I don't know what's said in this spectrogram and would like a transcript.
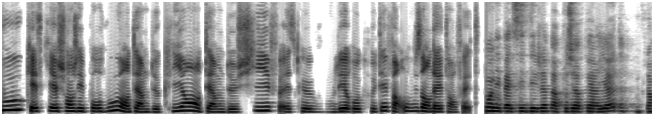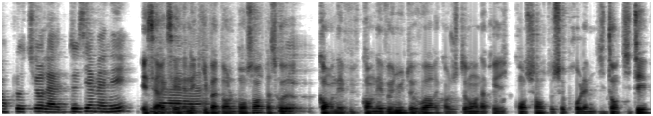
où? Qu'est-ce qui a changé pour vous en termes de clients, en termes de chiffres? Est-ce que vous voulez recruter? Enfin, où vous en êtes, en fait? On est passé déjà par plusieurs périodes. Donc là, on clôture la deuxième année. Et c'est vrai que c'est une année qui va dans le bon sens parce que oui. quand, on est, quand on est venu te voir et quand justement on a pris conscience de ce problème d'identité,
